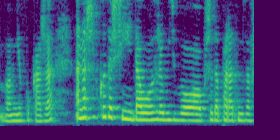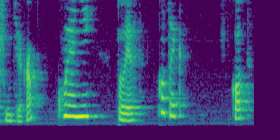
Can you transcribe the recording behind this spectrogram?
Wam nie pokażę. A na szybko też się nie dało zrobić, bo przed aparatem zawsze ucieka. Kojani to jest kotek, kot,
